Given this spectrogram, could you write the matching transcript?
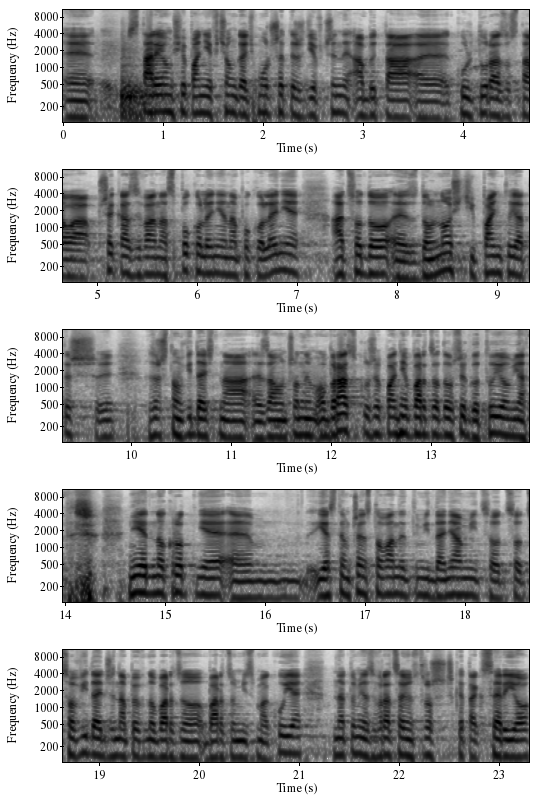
e, starają się Panie wciągać młodsze też dziewczyny, aby ta e, kultura została przekazywana z pokolenia na pokolenie, a co do zdolności Pań, to ja też zresztą widać na załączonym obrazku, że Panie bardzo dobrze gotują, ja też niejednokrotnie em, jestem częstowany tymi daniami, co, co, co widać, że na pewno bardzo, bardzo mi smakuje. Natomiast wracając troszeczkę tak serio,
